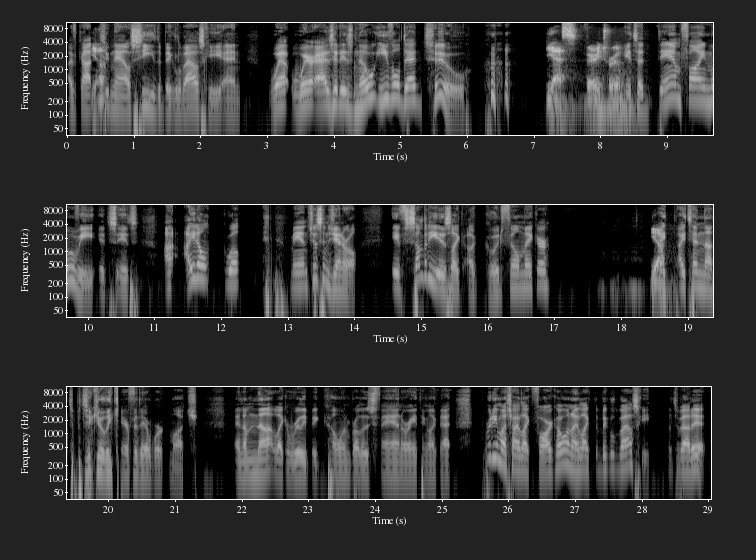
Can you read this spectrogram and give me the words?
I've got Yeah. to now see The Big Lebowski. And whe- whereas it is no Evil Dead 2, Yes, very true. it's a damn fine movie. It's it's I, I don't well man, just in general, if somebody is like a good filmmaker, Yeah. I, I tend not to particularly care for their work much. And I'm not like a really big Coen Brothers fan or anything like that. Pretty much I like Fargo and I like The Big Lebowski. That's about it.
